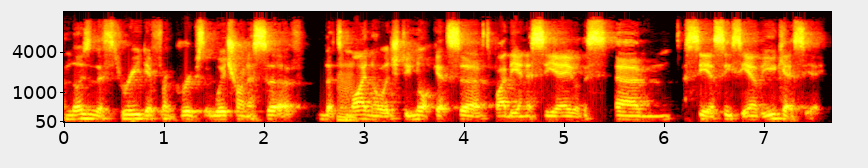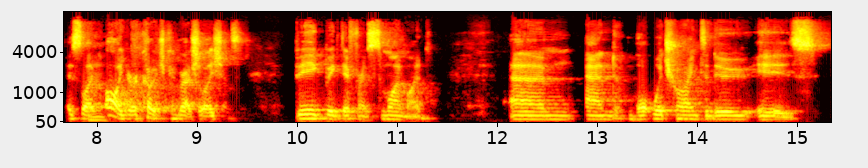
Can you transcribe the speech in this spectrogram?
And those are the three different groups that we're trying to serve that, to mm. my knowledge, do not get served by the NSCA or the um, CSCCA or the UKCA. It's like, mm. oh, you're a coach, congratulations. Big, big difference to my mind. Um, and what we're trying to do is,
